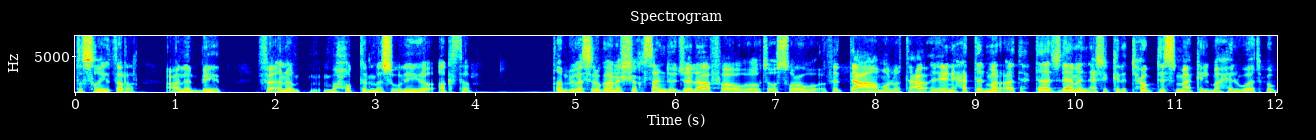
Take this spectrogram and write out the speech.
تسيطر على البيت. فأنا بحط المسؤولية أكثر. طيب بس لو كان الشخص عنده جلافة وصعوبة في التعامل وتع... يعني حتى المرأة تحتاج دائما عشان كذا تحب تسمع كلمة حلوة تحب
